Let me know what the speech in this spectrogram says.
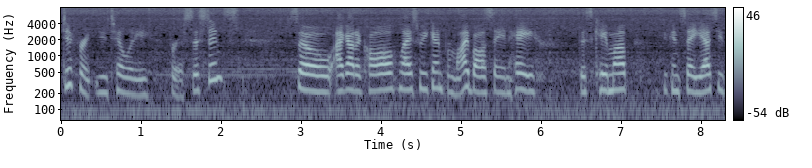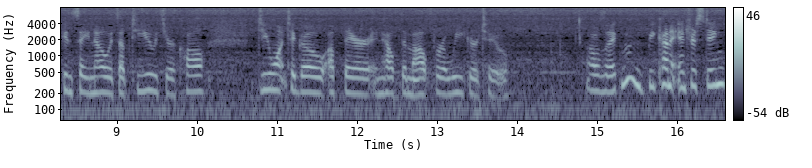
different utility for assistance. So I got a call last weekend from my boss saying, hey, this came up. You can say yes, you can say no. It's up to you. It's your call. Do you want to go up there and help them out for a week or two? I was like, hmm, be kind of interesting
